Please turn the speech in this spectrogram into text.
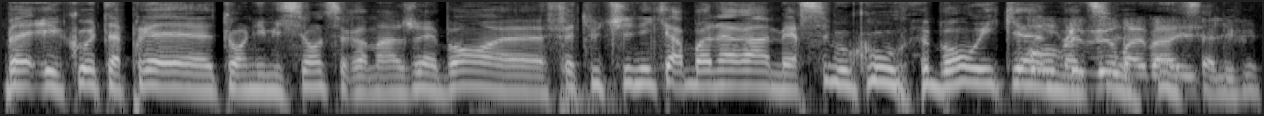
Ben, écoute, après ton émission, tu iras manger un bon euh, fettuccine carbonara. Merci beaucoup. Bon week-end, Mathieu. Bye bye. Salut.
